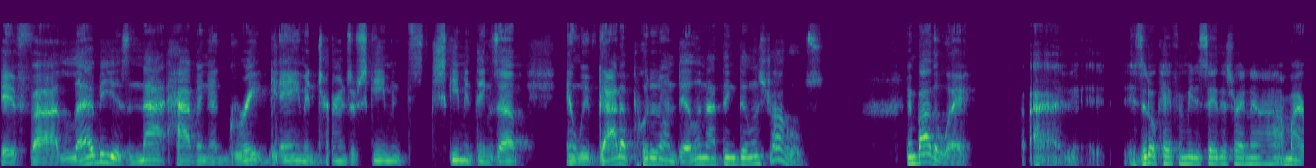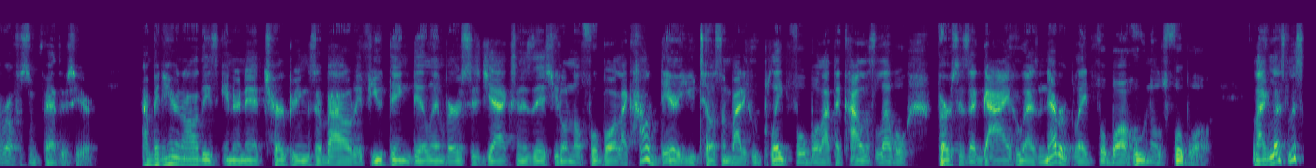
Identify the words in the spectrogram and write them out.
if uh, Lebby is not having a great game in terms of scheming scheming things up, and we've got to put it on Dillon, I think Dillon struggles. And by the way, I, is it okay for me to say this right now? I might ruffle some feathers here. I've been hearing all these internet chirpings about if you think Dillon versus Jackson is this, you don't know football. Like, how dare you tell somebody who played football at the college level versus a guy who has never played football who knows football? Like, let's let's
